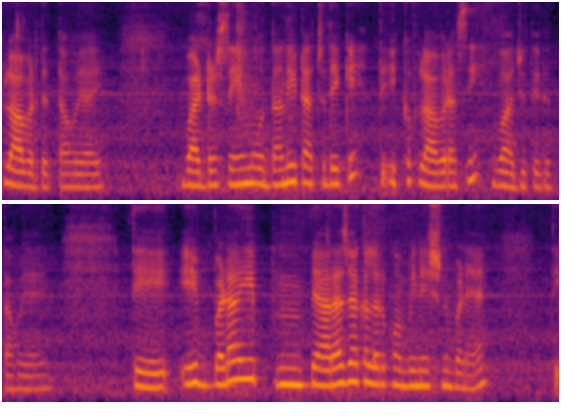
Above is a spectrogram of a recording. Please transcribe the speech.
ਫਲਾਵਰ ਦਿੱਤਾ ਹੋਇਆ ਹੈ। ਬਾਰਡਰ ਸੇਮ ਉਦਾਂ ਦੀ ਟੱਚ ਦੇ ਕੇ ਤੇ ਇੱਕ ਫਲਾਵਰ ਅਸੀਂ ਬਾਜੂ ਤੇ ਦਿੱਤਾ ਹੋਇਆ ਹੈ। ਅਤੇ ਇਹ ਬੜਾ ਹੀ ਪਿਆਰਾ ਜਿਹਾ ਕਲਰ ਕੋਂਬੀਨੇਸ਼ਨ ਬਣਿਆ ਅਤੇ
